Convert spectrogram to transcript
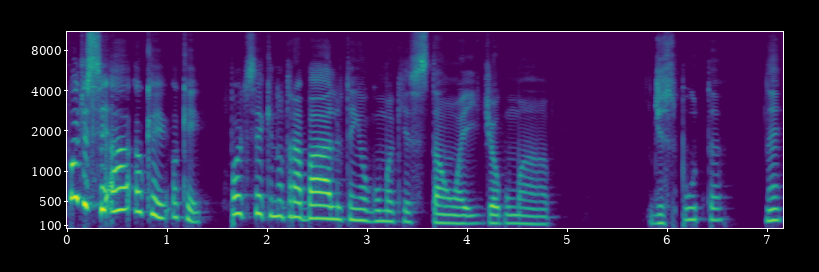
Pode ser ah, ok, ok. Pode ser que no trabalho tenha alguma questão aí de alguma disputa, né.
